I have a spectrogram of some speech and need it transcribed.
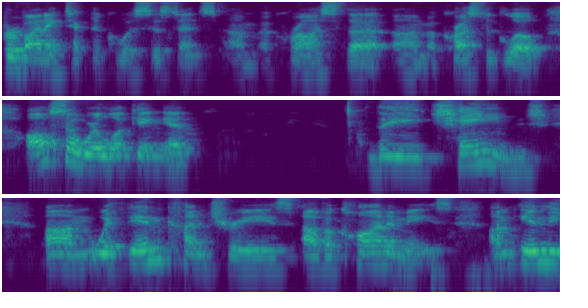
providing technical assistance um, across the um, across the globe. Also, we're looking at the change um, within countries of economies. Um, in the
